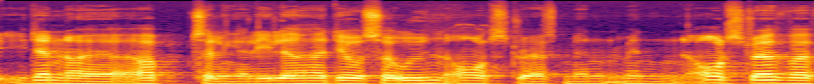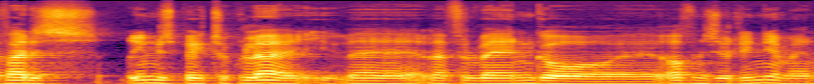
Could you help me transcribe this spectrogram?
i den øh, optælling, jeg lige lavede her, det var så uden årets draft, men, men årets draft var faktisk rimelig spektakulær, i, hvad, i hvert fald hvad angår øh, offensiv linje, men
